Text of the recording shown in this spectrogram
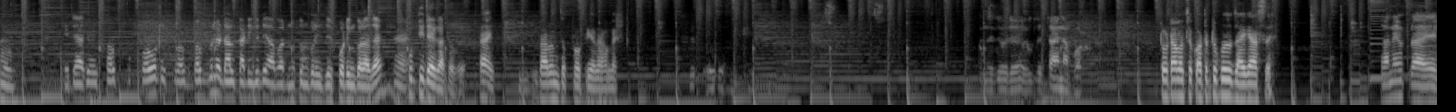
হুম। এটা সব সব সবগুলো ডাল কাটি কেটে আবার নতুন করে যে কোডিং করা যায় হ্যাঁ। ফুটিটাই গাছ হবে। তাই? দারুণ তো প্রক্রিয়া তাহলে। মানে চায়না পট টোটাল হচ্ছে কতটুকু জায়গা আছে? এখানে প্রায়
